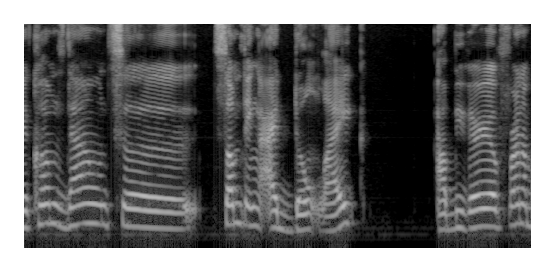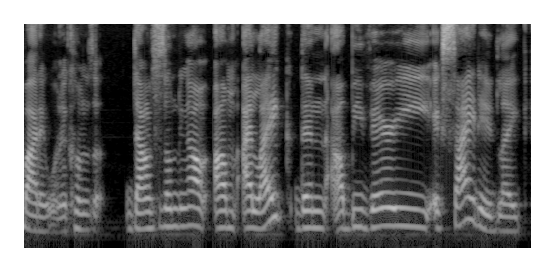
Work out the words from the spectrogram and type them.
it comes down to something I don't like, I'll be very upfront about it. When it comes down to something I um I like, then I'll be very excited. Like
